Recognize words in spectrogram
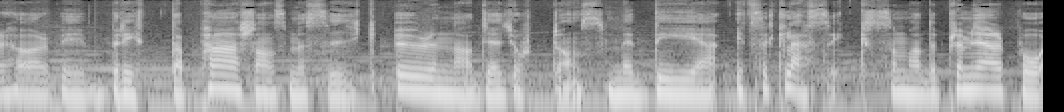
Hör vi Britta Perssons musik ur Nadja Hjortons Medea It's a Classic som hade premiär på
